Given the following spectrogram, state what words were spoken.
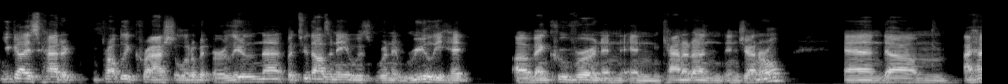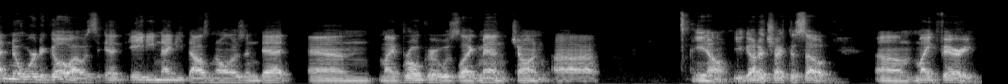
you guys had a, probably crashed a little bit earlier than that, but 2008 was when it really hit uh, Vancouver and, and, and Canada in, in general. And um, I had nowhere to go. I was at eighty, ninety thousand dollars in debt, and my broker was like, "Man, John, uh, you know, you got to check this out." Um, Mike Ferry.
